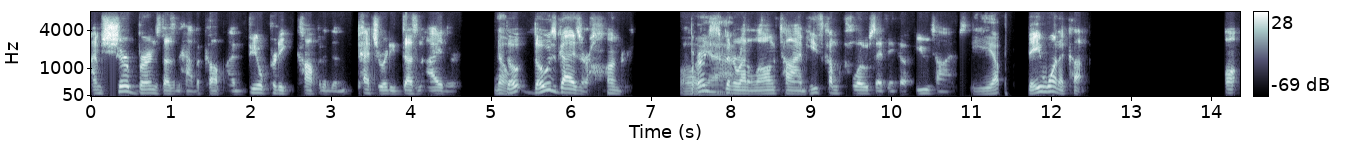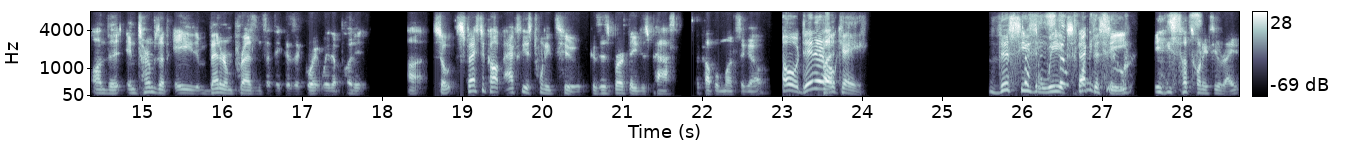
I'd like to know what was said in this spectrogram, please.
I'm sure Burns doesn't have a cup. I feel pretty confident that Pacioretty doesn't either. No, Th- those guys are hungry. Oh, Burns yeah. has been around a long time. He's come close, I think, a few times. Yep. They won a cup. On, on the in terms of a veteran presence, I think is a great way to put it. Uh, so Svechnikov actually is 22 because his birthday just passed a couple months ago. Oh, did it? But okay. This season, we expect 22. to see. He's still 22, right?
